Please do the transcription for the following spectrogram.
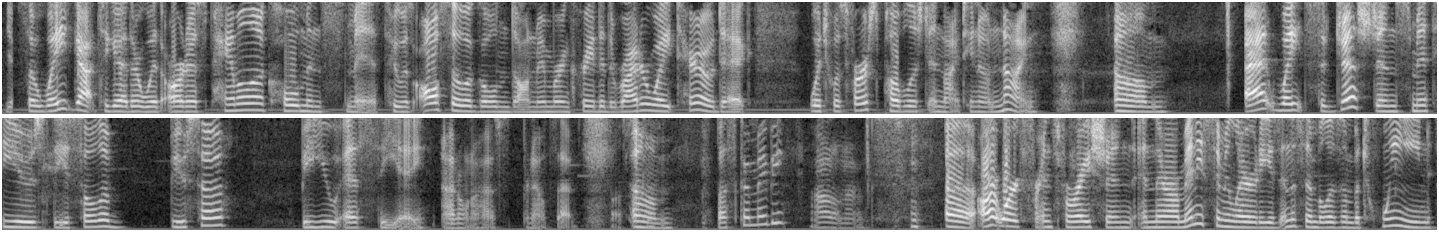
Yeah, So Waite got together with artist Pamela Colman Smith, who is also a Golden Dawn member, and created the Rider Waite Tarot deck, which was first published in 1909. Um, at Waite's suggestion, Smith used the Solabusa, B U S C A. I don't know how to pronounce that. Um, Busca, maybe? I don't know. uh, artwork for inspiration, and there are many similarities in the symbolism between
